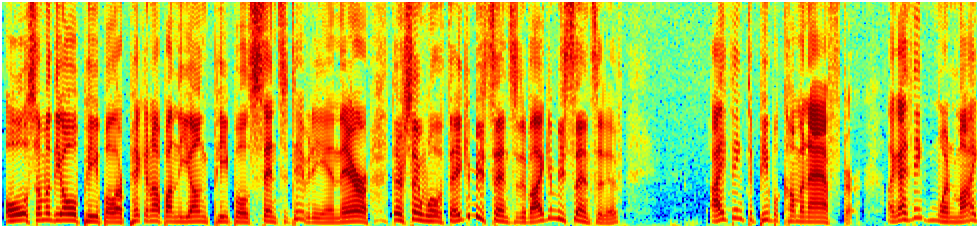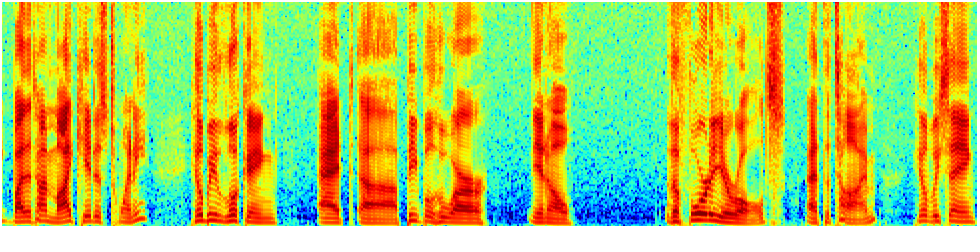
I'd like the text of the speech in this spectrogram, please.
Old, some of the old people are picking up on the young people's sensitivity, and they're they're saying, "Well, if they can be sensitive, I can be sensitive." I think the people coming after, like I think when my by the time my kid is 20, he'll be looking at uh, people who are, you know, the 40 year olds at the time. He'll be saying,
